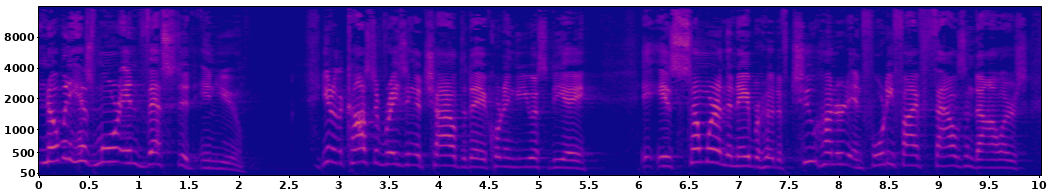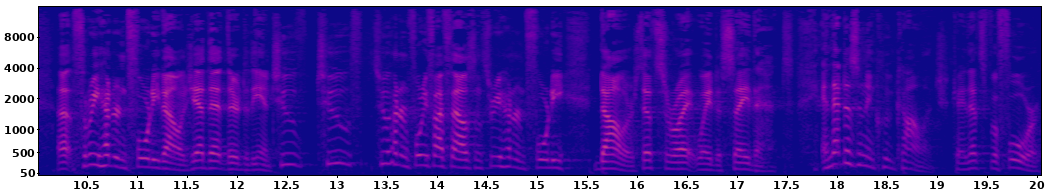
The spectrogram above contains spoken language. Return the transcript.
Nobody has more invested in you. You know, the cost of raising a child today, according to the USDA, is somewhere in the neighborhood of $245,000, uh, $340. You add that there to the end. Two, two, $245,340. That's the right way to say that. And that doesn't include college, okay? That's before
